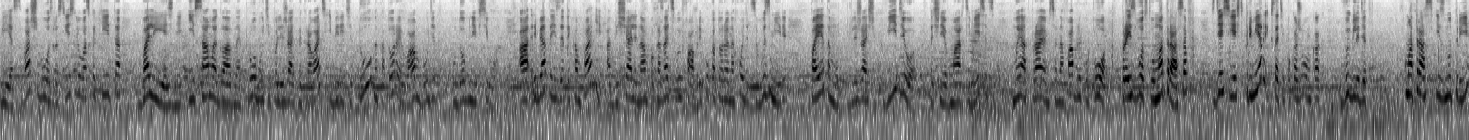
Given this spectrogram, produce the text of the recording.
вес, ваш возраст, если у вас какие-то болезни. И самое главное, пробуйте полежать на кровати и берите ту, на которой вам будет удобнее всего. А ребята из этой компании обещали нам показать свою фабрику, которая находится в Измире. Поэтому в ближайших видео, точнее в марте месяце, мы отправимся на фабрику по производству матрасов. Здесь есть пример, и, кстати, покажу вам, как выглядит матрас изнутри.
